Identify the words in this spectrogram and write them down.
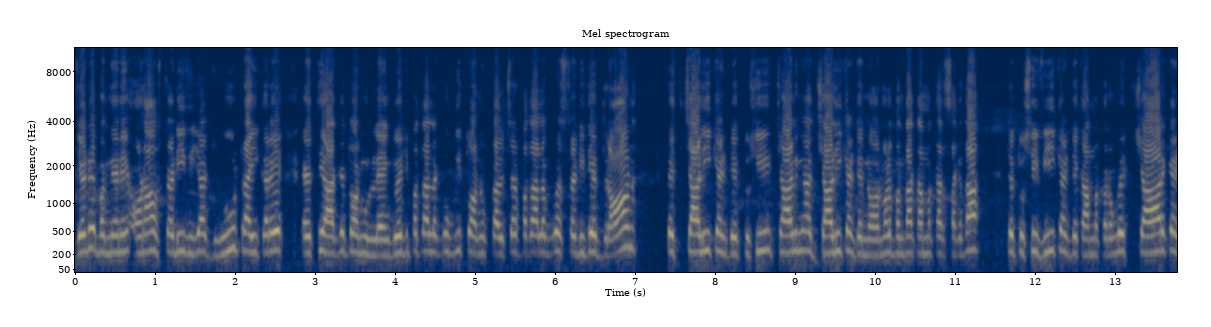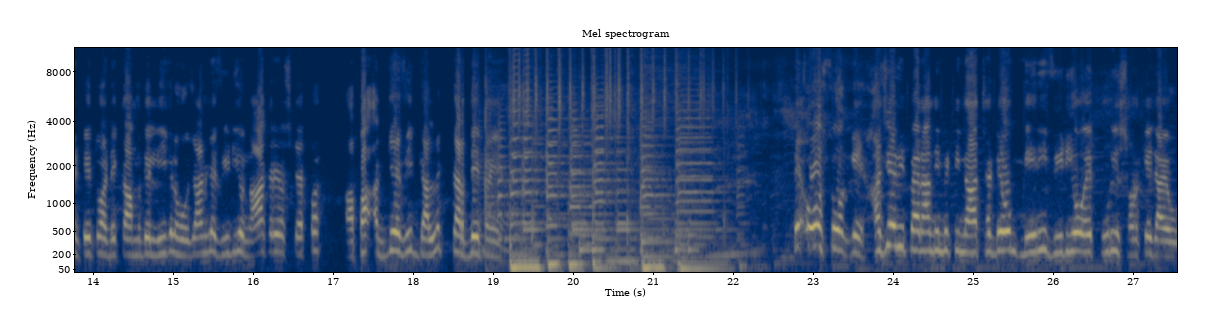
ਜਿਹੜੇ ਬੰਦੇ ਨੇ ਆਉਣਾ, ਉਹ ਸਟੱਡੀ ਵੀਜ਼ਾ ਜ਼ਰੂਰ ਟਰਾਈ ਕਰੇ। ਇੱਥੇ ਆ ਕੇ ਤੁਹਾਨੂੰ ਲੈਂਗੁਏਜ ਪਤਾ ਲੱਗੂਗੀ, ਤੁਹਾਨੂੰ ਕਲਚਰ ਪਤਾ ਲੱਗੂਗਾ ਸਟੱਡੀ ਦੇ ਦੌਰਾਨ। ਤੇ 40 ਘੰਟੇ, ਤੁਸੀਂ 40 40 ਘੰਟੇ ਨਾਰਮਲ ਬੰਦਾ ਕੰਮ ਕਰ ਸਕਦਾ ਤੇ ਤੁਸੀਂ 20 ਘੰਟੇ ਕੰਮ ਕਰੋਗੇ 4 ਘੰਟੇ ਤੁਹਾਡੇ ਕੰਮ ਦੇ ਲੀਗਲ ਹੋ ਜਾਣਗੇ ਵੀਡੀਓ ਨਾ ਕਰਿਓ ਸਕਿਪ ਆਪਾਂ ਅੱਗੇ ਵੀ ਗੱਲ ਕਰਦੇ ਪਏ ਤੇ ਉਸ ਤੋਂ ਅੱਗੇ ਹਜੇ ਵੀ ਪੈਰਾਂ ਦੀ ਮਿੱਟੀ ਨਾ ਛੱਡਿਓ, ਮੇਰੀ ਵੀਡੀਓ ਇਹ ਪੂਰੀ ਸੁਣ ਕੇ ਜਾਇਓ।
